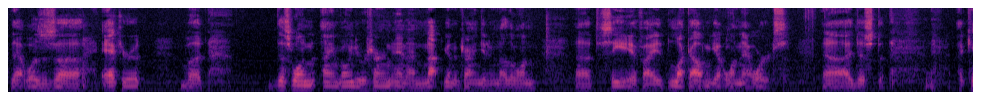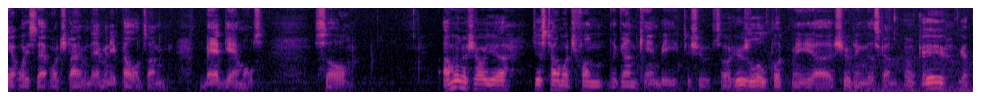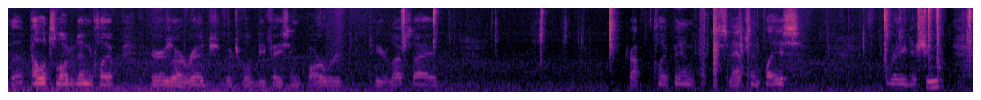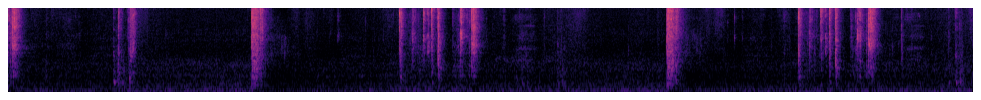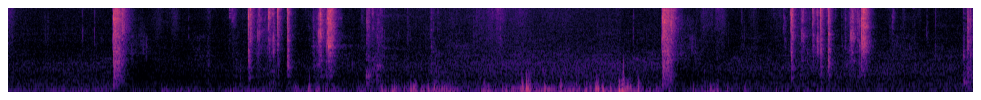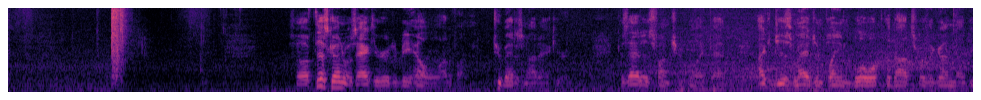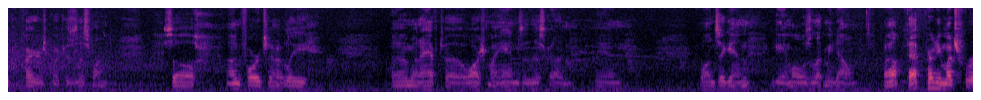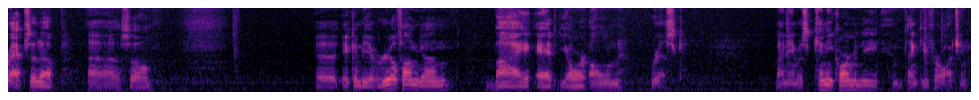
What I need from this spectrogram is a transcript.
that was uh, accurate, but this one I am going to return and I'm not going to try and get another one uh, to see if I luck out and get one that works. Uh, I just, I can't waste that much time and that many pellets on bad gamos. So I'm going to show you just how much fun the gun can be to shoot. So here's a little clip me uh, shooting this gun. Okay, we got the pellets loaded in the clip. Here's our ridge, which will be facing forward to your left side. Drop the clip in, snaps in place, ready to shoot. So if this gun was accurate, it'd be a hell of a lot of fun. Too bad it's not accurate. Because that is fun shooting like that. I could just imagine playing blow up the dots with a gun that you can fire as quick as this one. So, unfortunately, I'm going to have to wash my hands of this gun. And once again, Gamo's let me down. Well, that pretty much wraps it up. Uh, so, uh, it can be a real fun gun. Buy at your own risk. My name is Kenny Cormandy, and thank you for watching.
